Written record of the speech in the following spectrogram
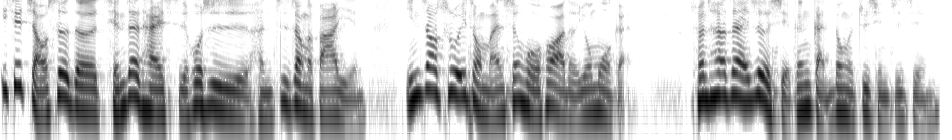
一些角色的潜在台词或是很智障的发言，营造出了一种蛮生活化的幽默感，穿插在热血跟感动的剧情之间。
